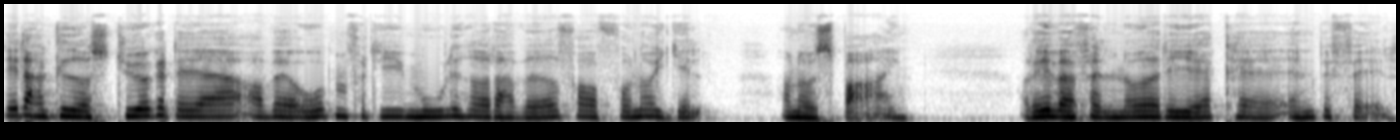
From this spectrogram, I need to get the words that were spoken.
Det, der har givet os styrke, det er at være åben for de muligheder, der har været for at få noget hjælp og noget sparring. Og det er i hvert fald noget af det, jeg kan anbefale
